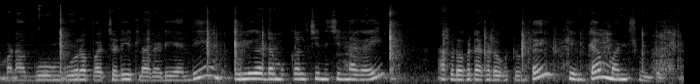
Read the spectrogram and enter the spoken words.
మన గోంగూర పచ్చడి ఇట్లా రెడీ అయింది. ఉల్లిగడ్డ ముక్కలు చిన్న చిన్నగా అయ్యి అక్కడొకటి అక్కడొకటి ఉంటాయి. తింటాం మంచిగా ఉంటుంది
